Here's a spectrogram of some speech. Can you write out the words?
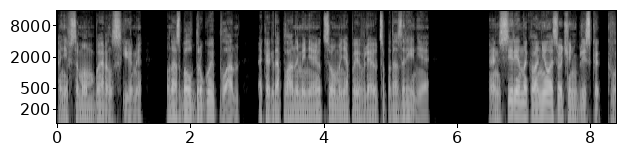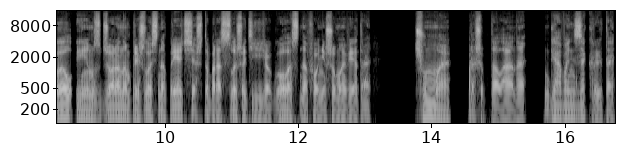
а не в самом Бернсхьюме? У нас был другой план, а когда планы меняются, у меня появляются подозрения». Ансирия наклонилась очень близко к Квелл, и им с Джораном пришлось напрячься, чтобы расслышать ее голос на фоне шума ветра. «Чума», — прошептала она, — «гавань закрыта».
